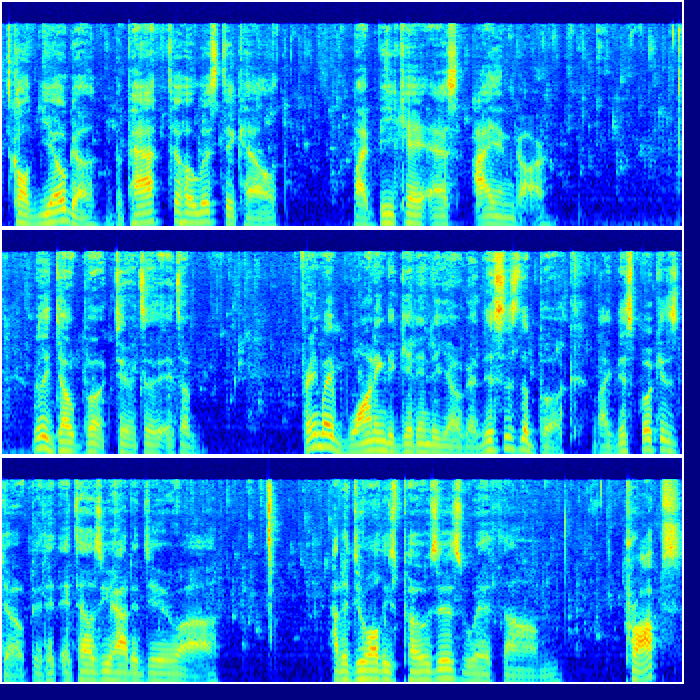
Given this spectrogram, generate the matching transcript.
It's called Yoga, The Path to Holistic Health by BKS Iyengar. Really dope book too. It's a it's a for anybody wanting to get into yoga, this is the book. Like this book is dope. It, it, it tells you how to do uh, how to do all these poses with um, props,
